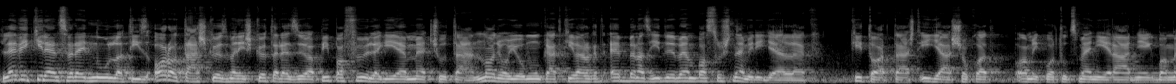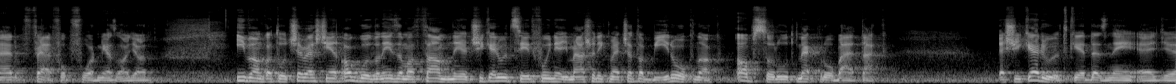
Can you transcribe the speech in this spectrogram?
Levi 91-0-10, aratás közben is kötelező a pipa, főleg ilyen meccs után. Nagyon jó munkát kívánok, hát ebben az időben basszus nem irigyellek kitartást, így áll sokat, amikor tudsz menjél árnyékba, mert fel fog forni az agyad. Ivan Tóth Sebestyén, aggódva nézem a thumbnail sikerült szétfújni egy második meccset a bíróknak? Abszolút megpróbálták. De sikerült? kérdezné egy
